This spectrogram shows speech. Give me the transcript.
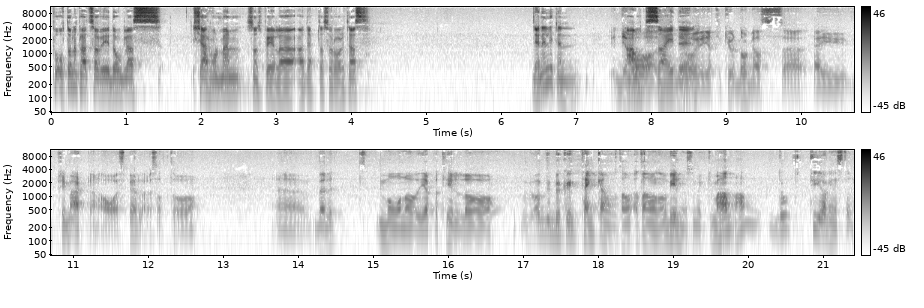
på åttonde plats har vi Douglas Kärrholmen som spelar Adepta Sororitas. Den är en liten... Det var, Outsider. Det var ju jättekul. Douglas eh, är ju primärt en AS-spelare. Så att, och, eh, väldigt mån att hjälpa till och... Vi brukar ju inte tänka att han, att han vinner så mycket. Men han, han drog fyra vinster.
